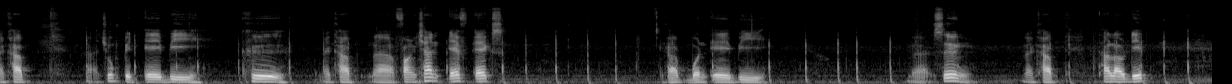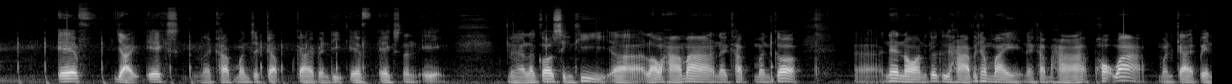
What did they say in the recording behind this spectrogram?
นะครับ ช่วงปิด ab คือนะครับฟังก์ชัน f(x) นะครับบน ab นะซึ่งนะครับถ้าเราดิฟ f ใหญ่ x นะครับมันจะกลับกลายเป็นที่ fx นั่นเองนะแล้วก็สิ่งที่เราหามานะครับมันก็แน่นอนก็คือหาไปทำไมนะครับหาเพราะว่ามันกลายเป็น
